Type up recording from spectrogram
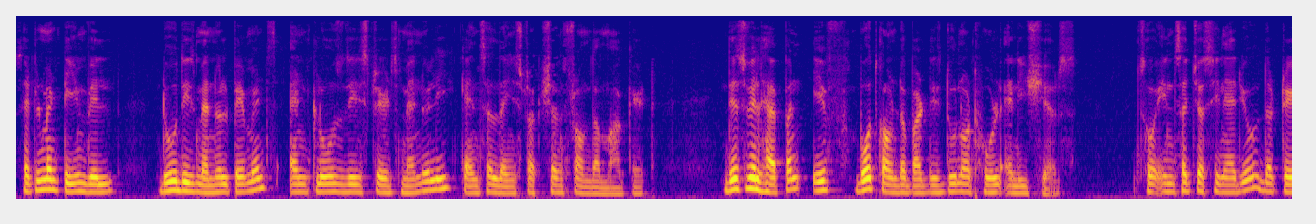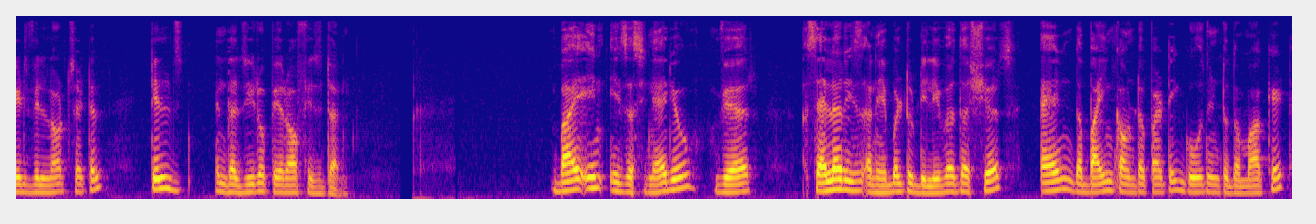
Settlement team will do these manual payments and close these trades manually, cancel the instructions from the market. This will happen if both counterparties do not hold any shares. So in such a scenario the trades will not settle till the zero pair off is done. Buy-in is a scenario where a seller is unable to deliver the shares and the buying counterparty goes into the market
